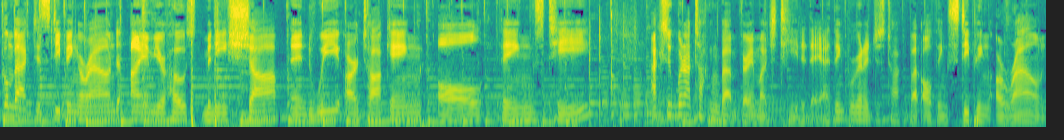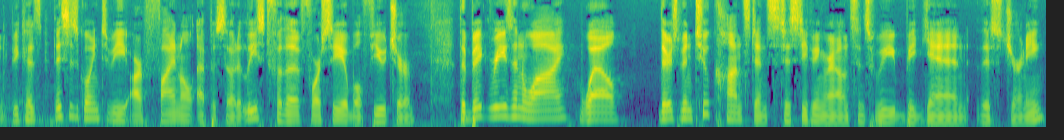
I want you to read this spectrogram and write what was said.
Welcome back to Steeping Around. I am your host, Manish Shah, and we are talking all things tea. Actually, we're not talking about very much tea today. I think we're going to just talk about all things steeping around because this is going to be our final episode, at least for the foreseeable future. The big reason why, well, there's been two constants to steeping around since we began this journey.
